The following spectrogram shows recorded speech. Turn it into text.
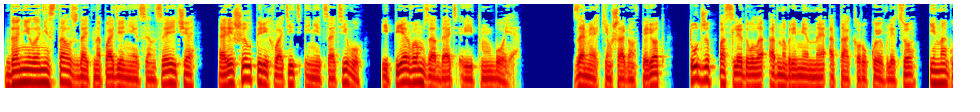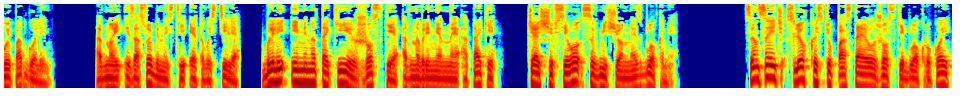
Данила не стал ждать нападения Сенсеича, а решил перехватить инициативу и первым задать ритм боя. За мягким шагом вперед тут же последовала одновременная атака рукой в лицо и ногой под голень. Одной из особенностей этого стиля были именно такие жесткие одновременные атаки, чаще всего совмещенные с блоками. Сенсейч с легкостью поставил жесткий блок рукой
